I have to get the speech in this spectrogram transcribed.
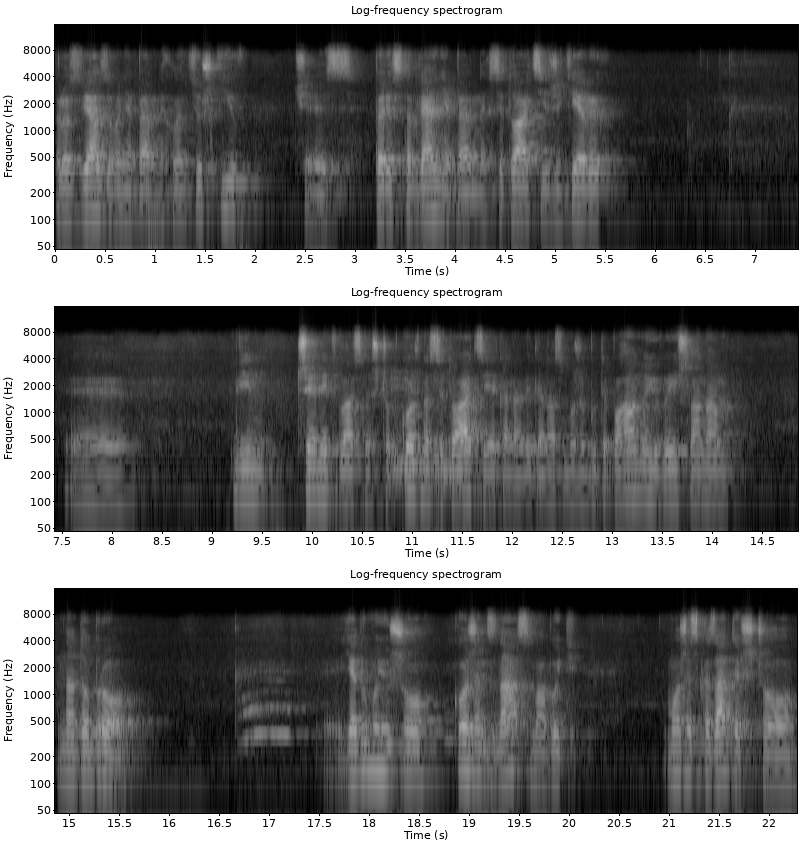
розв'язування певних ланцюжків, через переставляння певних ситуацій життєвих. е, Він чинить, власне, щоб кожна ситуація, яка навіть для нас може бути поганою, вийшла нам на добро. Е, Я думаю, що кожен з нас, мабуть, може сказати, що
